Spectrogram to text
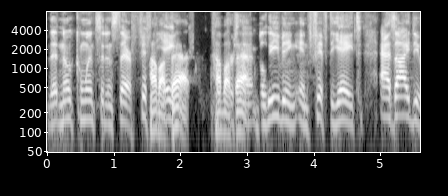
That no coincidence there. 58. How about that? How about that? Believing in 58, as I do.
